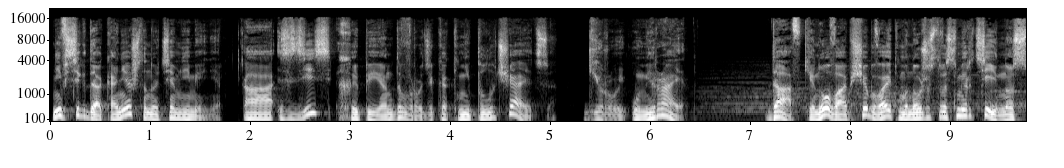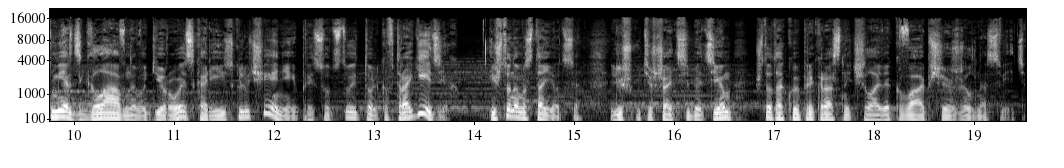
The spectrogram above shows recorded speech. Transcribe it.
Не всегда, конечно, но тем не менее. А здесь хэппи-энда вроде как не получается. Герой умирает. Да, в кино вообще бывает множество смертей, но смерть главного героя скорее исключение и присутствует только в трагедиях. И что нам остается? Лишь утешать себя тем, что такой прекрасный человек вообще жил на свете.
